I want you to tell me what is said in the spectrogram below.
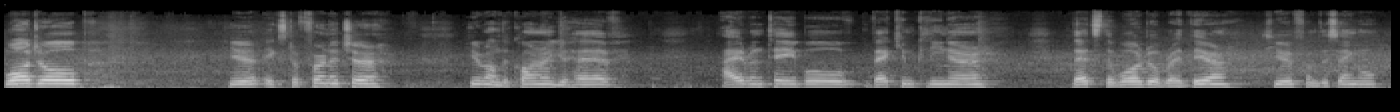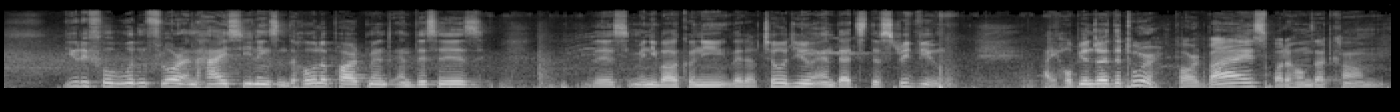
wardrobe. Here extra furniture. Here on the corner you have iron table vacuum cleaner. That's the wardrobe right there here from this angle. Beautiful wooden floor and high ceilings in the whole apartment. And this is this mini balcony that I told you and that's the street view. I hope you enjoyed the tour. Powered by spotahome.com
